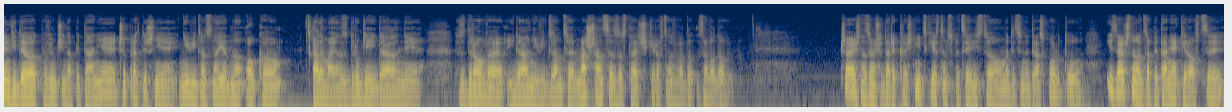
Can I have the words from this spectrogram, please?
tym wideo odpowiem Ci na pytanie, czy praktycznie nie widząc na jedno oko, ale mając drugie idealnie zdrowe, idealnie widzące, masz szansę zostać kierowcą zawodowym. Cześć, nazywam się Darek Kraśnicki, jestem specjalistą medycyny transportu i zacznę od zapytania kierowcy,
